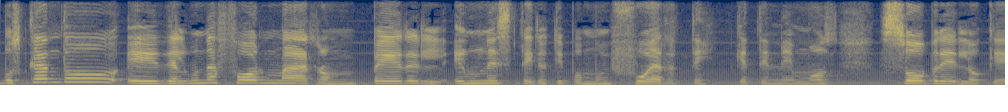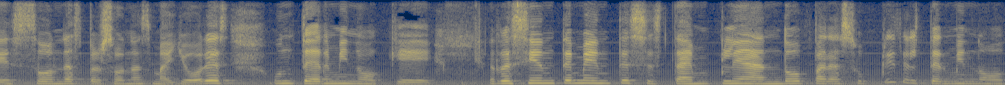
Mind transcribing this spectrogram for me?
buscando eh, de alguna forma romper un estereotipo muy fuerte que tenemos sobre lo que son las personas mayores, un término que recientemente se está empleando para suplir el término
